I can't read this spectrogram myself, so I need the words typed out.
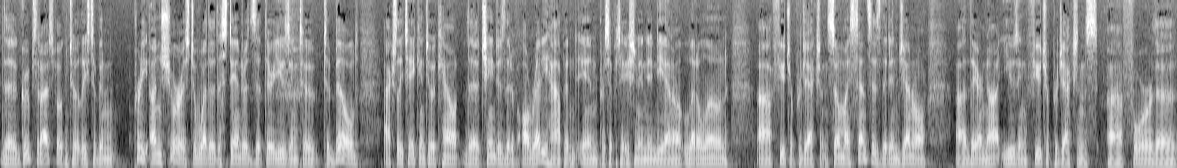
the groups that I've spoken to, at least, have been pretty unsure as to whether the standards that they're using to, to build actually take into account the changes that have already happened in precipitation in Indiana, let alone uh, future projections. So, my sense is that in general, uh, they are not using future projections uh, for the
